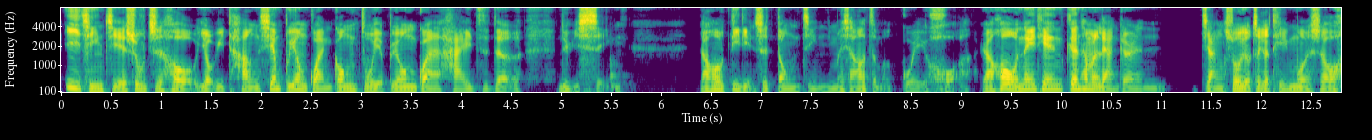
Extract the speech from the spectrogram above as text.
疫情结束之后有一趟先不用管工作，也不用管孩子的旅行。然后地点是东京，你们想要怎么规划？然后我那一天跟他们两个人讲说有这个题目的时候，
